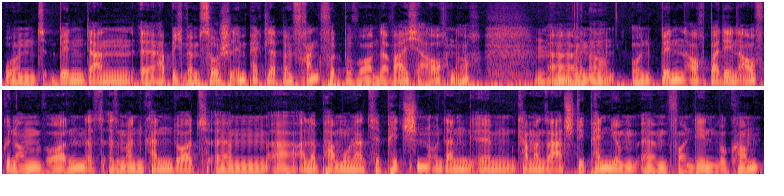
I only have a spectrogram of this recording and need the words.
und bin dann, äh, habe mich beim Social Impact Lab in Frankfurt beworben, da war ich ja auch noch. mhm, Ähm, genau. Und bin auch bei denen aufgenommen worden. Das, also man kann dort ähm, äh, alle paar Monate pitchen und dann ähm, kann man so eine Art Stipendium ähm, von denen bekommen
